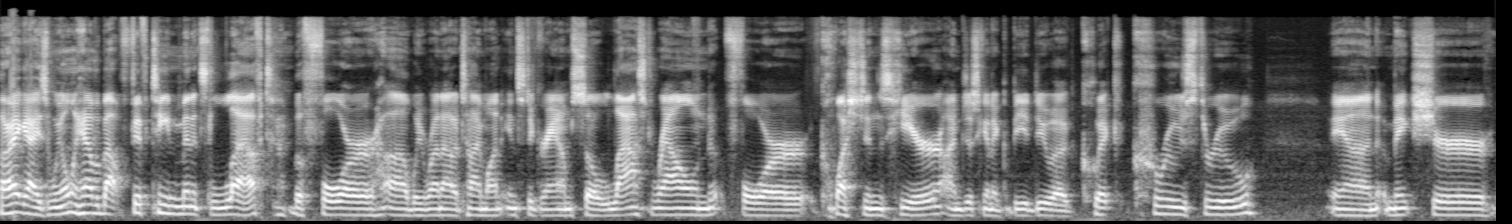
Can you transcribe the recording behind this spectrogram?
all right, guys, we only have about 15 minutes left before uh, we run out of time on Instagram. So, last round for questions here. I'm just going to be do a quick cruise through and make sure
